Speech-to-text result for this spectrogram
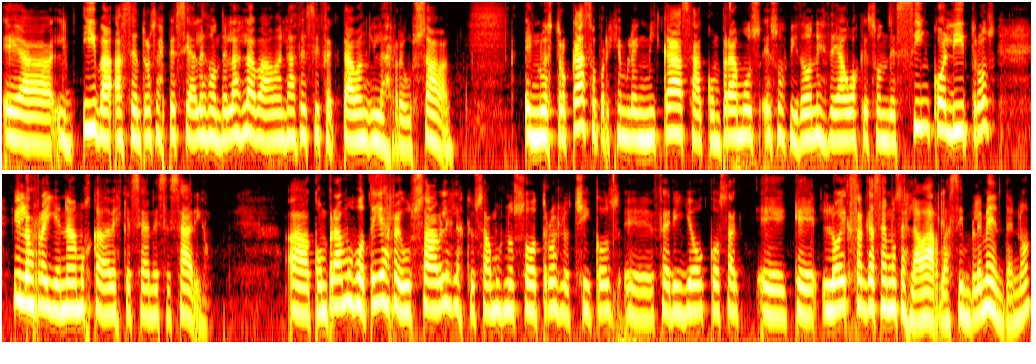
eh, iba a centros especiales donde las lavaban, las desinfectaban y las reusaban. En nuestro caso, por ejemplo, en mi casa compramos esos bidones de agua que son de 5 litros y los rellenamos cada vez que sea necesario. Ah, compramos botellas reusables, las que usamos nosotros, los chicos, eh, Fer y yo, cosa eh, que lo extra que hacemos es lavarlas simplemente, ¿no?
